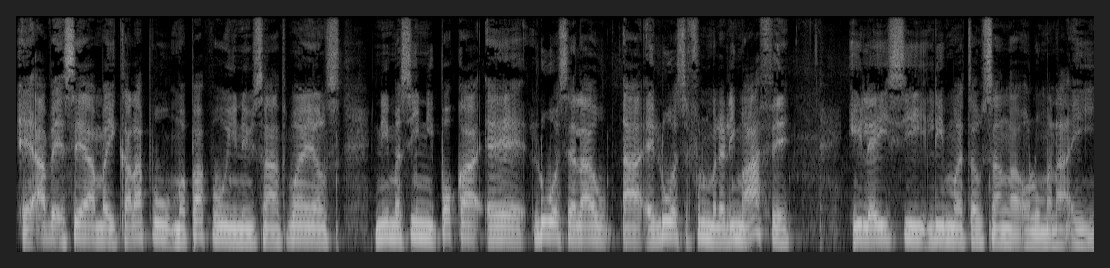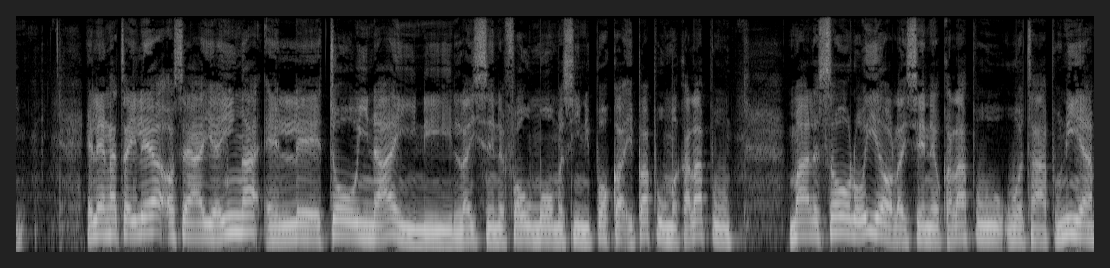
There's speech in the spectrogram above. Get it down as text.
e ave e mai kalapu ma papu i New South Wales ni masini poka e lua se lau a e lua se fulmane lima afe i le isi lima tausanga o lumana ii. E le ngata ilea o se aia inga e le tō ina ai ni laisene fau mō masini poka i papu makalapu ma le solo ia o laisene o kalapu ua tāpunia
